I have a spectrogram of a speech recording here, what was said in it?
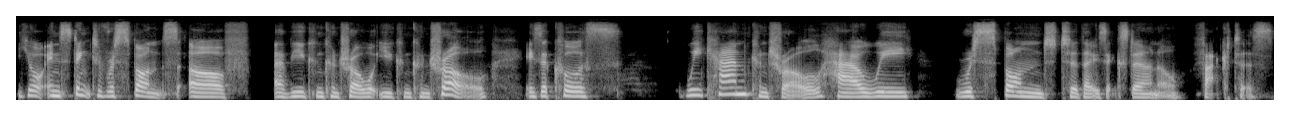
your instinctive response of of you can control what you can control is, of course, we can control how we respond to those external factors,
